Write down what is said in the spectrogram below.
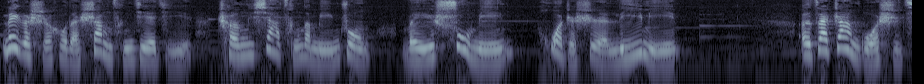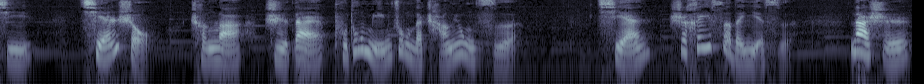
那个时候的上层阶级称下层的民众为庶民或者是黎民。而在战国时期，前手。成了指代普通民众的常用词，“钱”是黑色的意思。那时，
